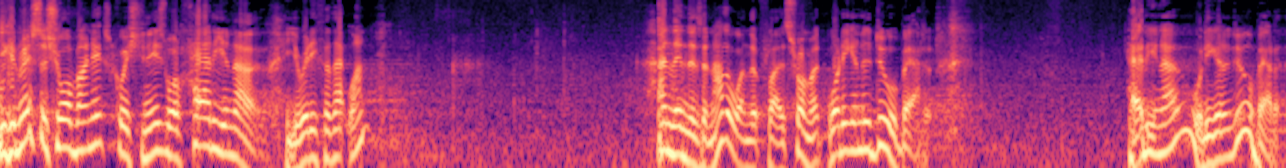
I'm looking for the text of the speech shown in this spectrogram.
You can rest assured my next question is, Well, how do you know? Are you ready for that one? And then there's another one that flows from it. What are you going to do about it? How do you know? What are you going to do about it?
